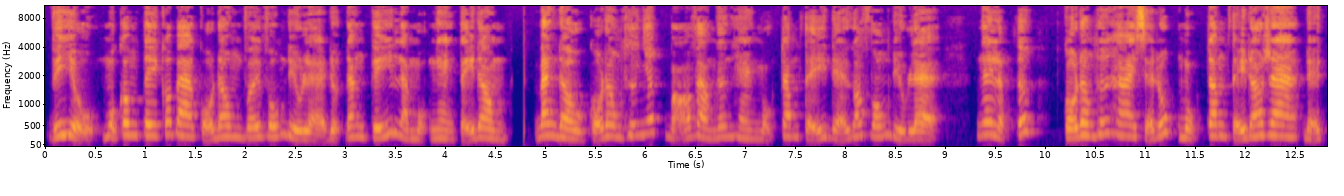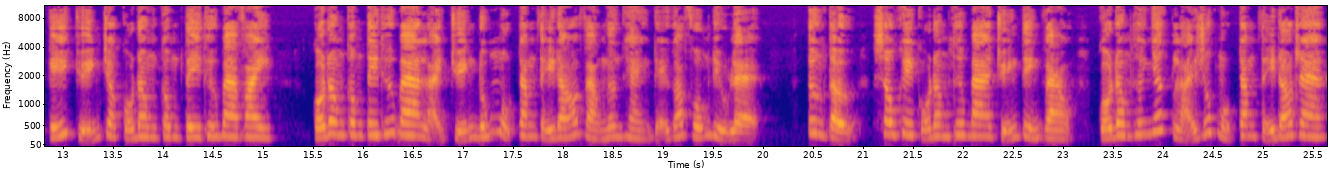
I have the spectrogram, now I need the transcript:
Ví dụ, một công ty có 3 cổ đông với vốn điều lệ được đăng ký là 1.000 tỷ đồng. Ban đầu, cổ đông thứ nhất bỏ vào ngân hàng 100 tỷ để góp vốn điều lệ. Ngay lập tức, cổ đông thứ hai sẽ rút 100 tỷ đó ra để ký chuyển cho cổ đông công ty thứ ba vay cổ đông công ty thứ ba lại chuyển đúng 100 tỷ đó vào ngân hàng để góp vốn điều lệ. Tương tự, sau khi cổ đông thứ ba chuyển tiền vào, cổ đông thứ nhất lại rút 100 tỷ đó ra,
